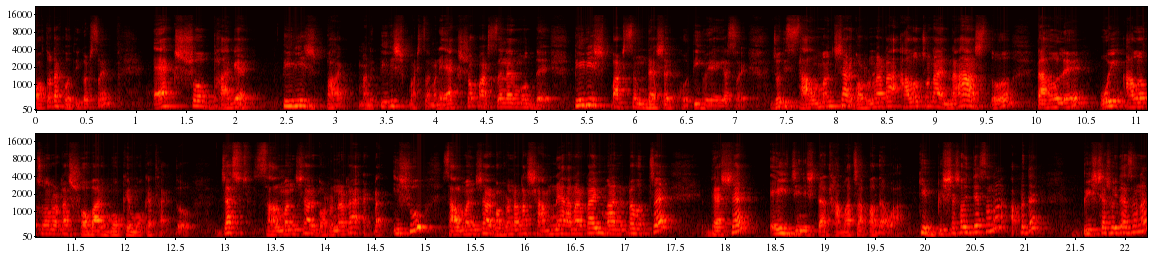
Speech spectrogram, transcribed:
কতটা ক্ষতি করছে? একশো ভাগের তিরিশ ভাগ মানে তিরিশ পার্সেন্ট মানে একশো পার্সেন্টের মধ্যে তিরিশ পার্সেন্ট দেশের ক্ষতি হয়ে গেছে। যদি সালমান শাহর ঘটনাটা আলোচনায় না আসতো, তাহলে ওই আলোচনাটা সবার মুখে মুখে থাকতো। জাস্ট সালমান শাহর ঘটনাটা একটা ইস্যু সালমান শাহর ঘটনাটা সামনে আনাটাই মানেটা হচ্ছে দেশের এই জিনিসটা ধামাচাপা দেওয়া। কি বিশ্বাস হইতেছে না আপনাদের? বিশ্বাস হইতেছে না?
